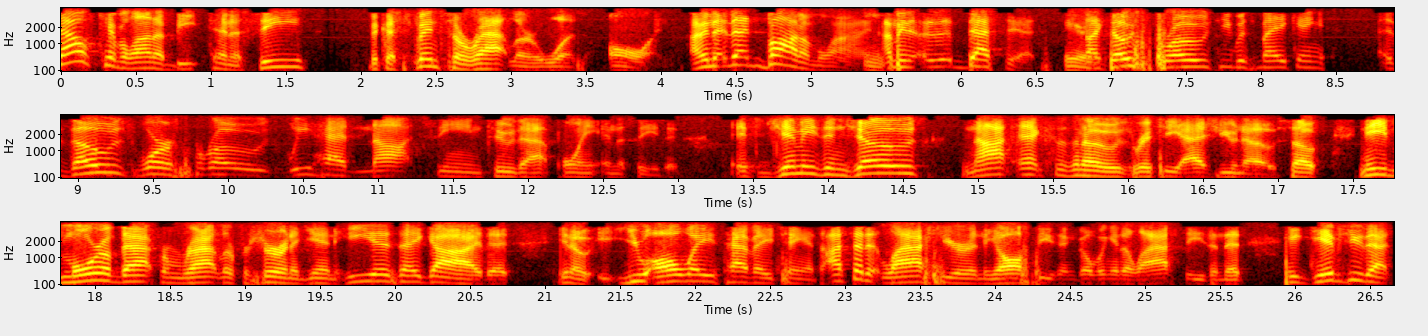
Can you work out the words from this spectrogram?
South Carolina beat Tennessee because Spencer Rattler was on. I mean, that, that bottom line. I mean, uh, that's it. Here. Like those throws he was making, those were throws we had not seen to that point in the season. It's Jimmy's and Joe's, not X's and O's, Richie, as you know. So need more of that from Rattler for sure. And again, he is a guy that you know you always have a chance. I said it last year in the off season, going into last season, that he gives you that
